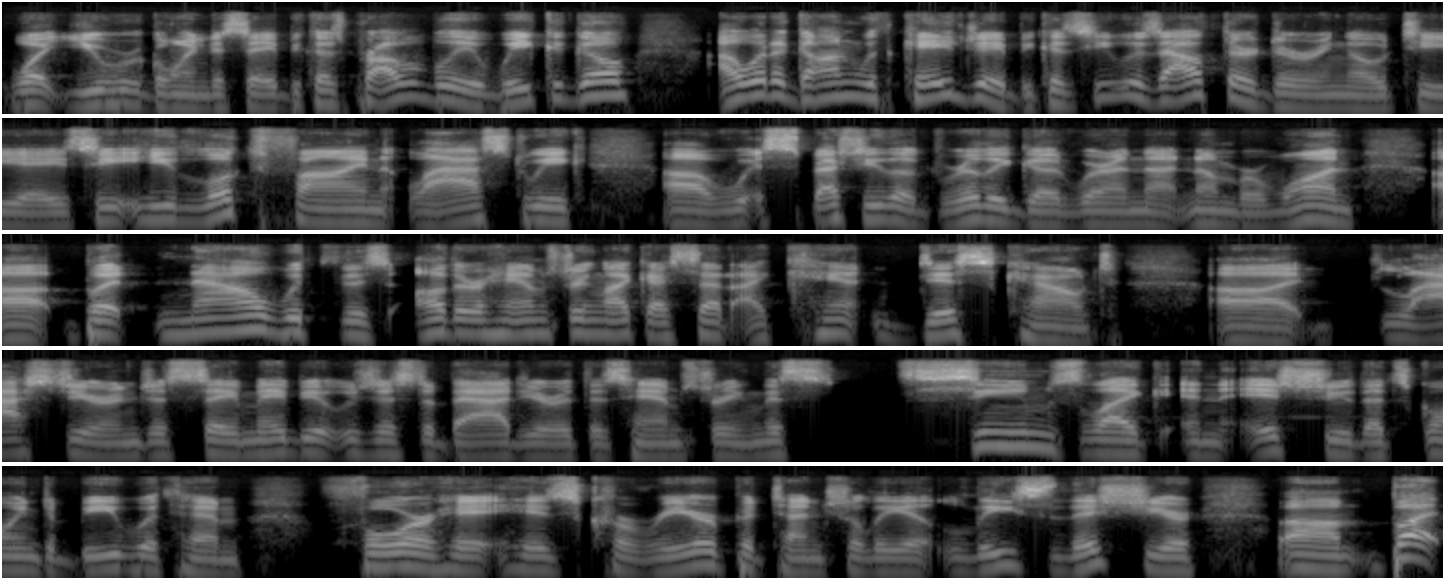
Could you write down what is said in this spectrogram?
what you were going to say because probably a week ago I would have gone with KJ because he was out there during OTAs. He he looked fine last week, uh, especially looked really good wearing that number one. Uh, but now with this other hamstring, like I said, I can't discount uh, last year and just say maybe it was just a bad year with this hamstring. This seems like an issue that's going to be with him for his, career potentially at least this year. Um, but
